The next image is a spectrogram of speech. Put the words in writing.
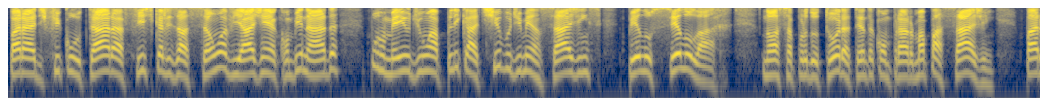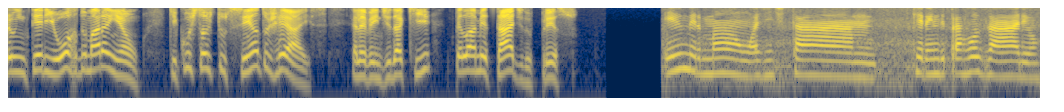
Para dificultar a fiscalização, a viagem é combinada por meio de um aplicativo de mensagens pelo celular. Nossa produtora tenta comprar uma passagem para o interior do Maranhão, que custa 800 reais. Ela é vendida aqui pela metade do preço. Eu e meu irmão, a gente está querendo ir para Rosário,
